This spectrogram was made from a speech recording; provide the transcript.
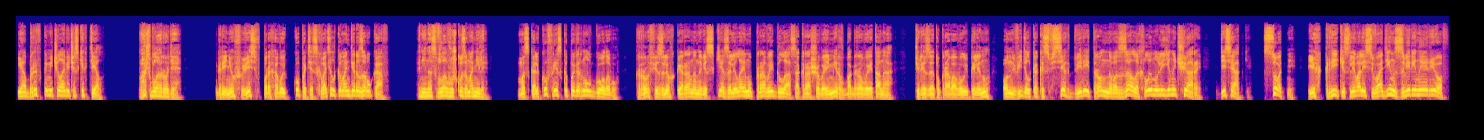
и обрывками человеческих тел. «Ваше благородие!» Гринев, весь в пороховой копоте, схватил командира за рукав. «Они нас в ловушку заманили!» Москальков резко повернул голову. Кровь из легкой раны на виске залила ему правый глаз, окрашивая мир в багровые тона. Через эту кровавую пелену он видел, как из всех дверей тронного зала хлынули янычары. Десятки, сотни. Их крики сливались в один звериный рев,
